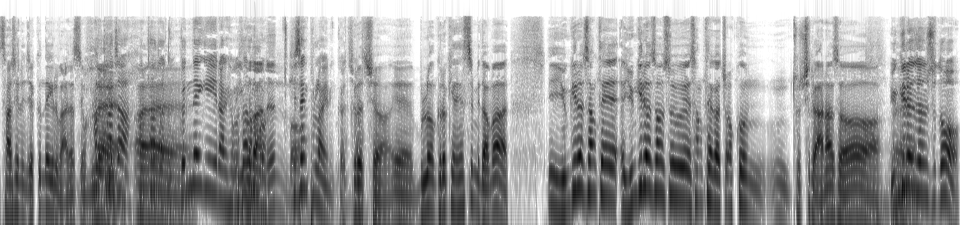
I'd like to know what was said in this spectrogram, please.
사실은 이제 끝내기를 맞았어요. 물론- 한타자, 한타자. 예, 예. 끝내기라기보다는 이보다는 뭐 뭐- 희생플라이니까. 그렇죠. 예, 물론 그렇긴 했습니다만 이 윤길현 상태, 윤길현 선수의 상태가 조금 음, 좋지를 않아서 윤길현 예, 선수도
